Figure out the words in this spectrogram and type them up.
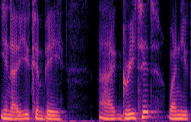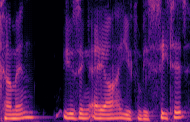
you know, you can be uh, greeted when you come in using AI, you can be seated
